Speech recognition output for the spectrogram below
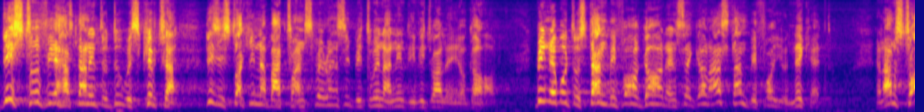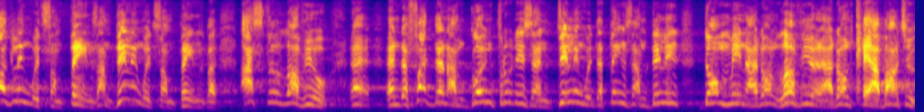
This truth here has nothing to do with scripture. This is talking about transparency between an individual and your God. Being able to stand before God and say, God, I stand before you naked. And I'm struggling with some things. I'm dealing with some things, but I still love you. Uh, and the fact that I'm going through this and dealing with the things I'm dealing don't mean I don't love you and I don't care about you.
